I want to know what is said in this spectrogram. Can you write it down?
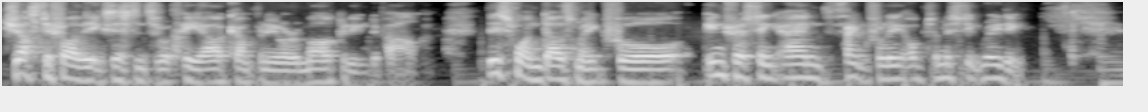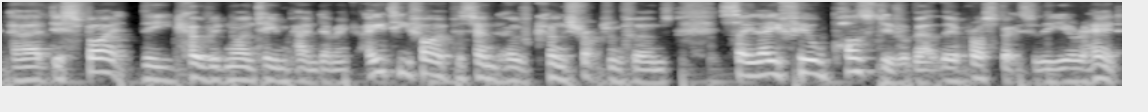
justify the existence of a PR company or a marketing department, this one does make for interesting and thankfully optimistic reading. Uh, despite the COVID 19 pandemic, 85% of construction firms say they feel positive about their prospects for the year ahead.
